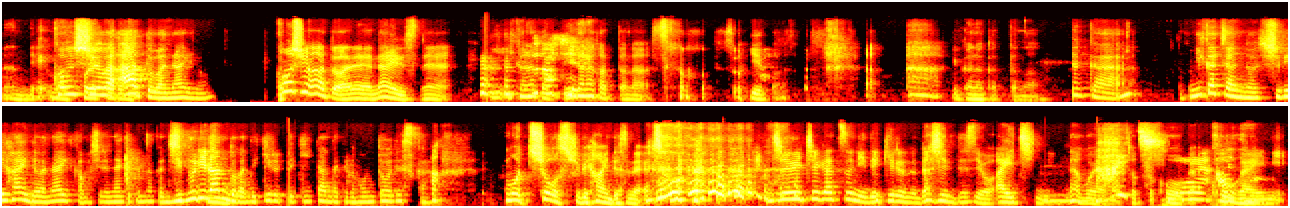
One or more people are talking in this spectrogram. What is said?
なんで、今週はアートはないの？今週アートはね、ないですね。い行かなかった、かなかったな。そうそういえば。あ 行かなかったな。なんか、美香ちゃんの守備範囲ではないかもしれないけど、なんかジブリランドができるって聞いたんだけど、本当ですか、あもう超守備範囲ですね。11月にできるらしいんですよ、愛知に、名古屋のちょっと郊外郊外に。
